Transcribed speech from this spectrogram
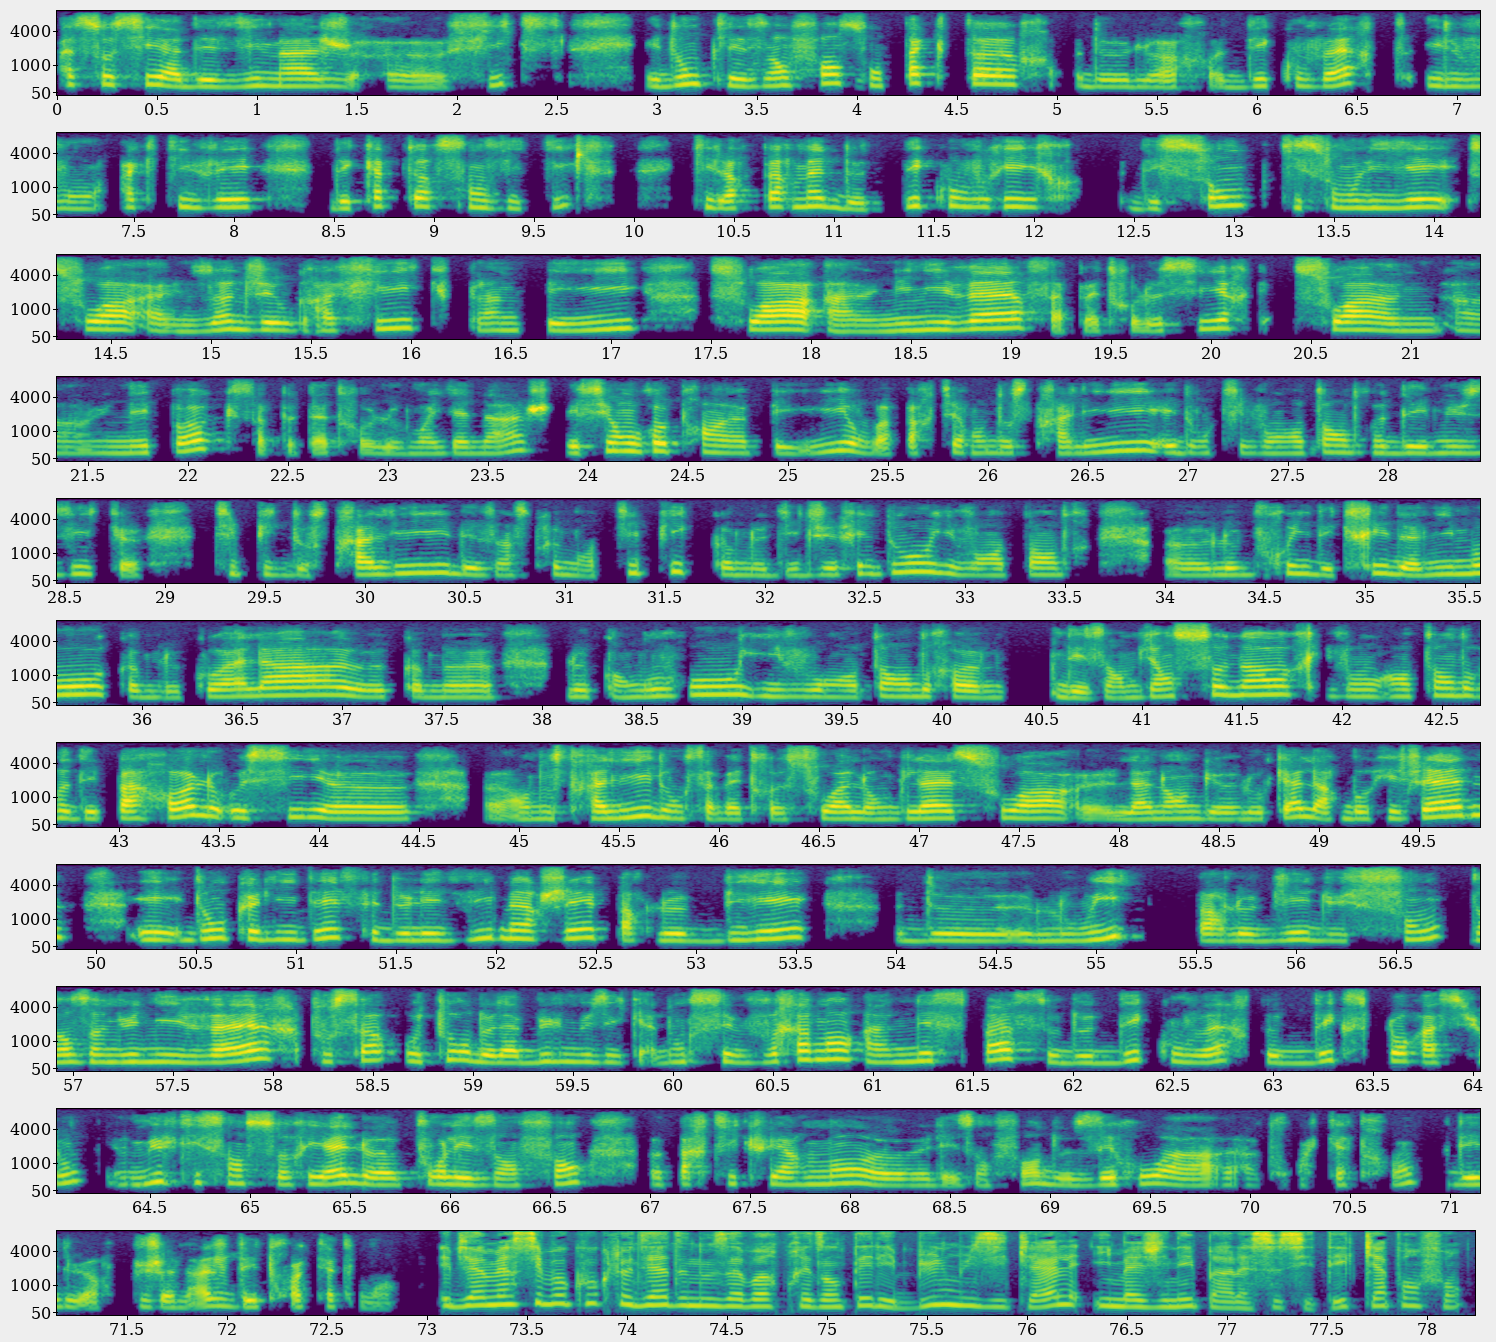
associés à des images fixes. Et donc, les enfants sont acteurs de leur découverte. Ils vont activer des capteurs sensitifs qui leur permettent de découvrir des sons qui sont liés soit à une zone géographique, plein de pays, soit à un univers, ça peut être le cirque, soit à une, époque, ça peut être le Moyen Âge. Et si on reprend un pays, on va partir en Australie et donc ils vont entendre des musiques typiques d'Australie, des instruments typiques comme le didgeridoo, ils vont entendre euh, le bruit des cris d'animaux comme le koala, euh, comme euh, le kangourou, ils vont entendre des ambiances sonores, ils vont entendre des paroles aussi euh, euh, en Australie, donc ça va être soit l'anglais, soit euh, la langue locale, arborigène. Et donc l'idée, c'est de les immerger par le biais de l'ouïe, par le biais du son dans un univers, tout ça autour de la bulle musicale. Donc c'est vraiment un espace de découverte, d'exploration multisensorielle pour les enfants, euh, particulièrement euh, les enfants de 0 à 3-4 ans, dès leur plus jeune âge, dès 3-4 mois. Eh bien merci beaucoup Claudia de nous avoir présenté les bulles musicales imaginées par la société Cap Enfant.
